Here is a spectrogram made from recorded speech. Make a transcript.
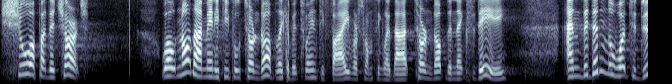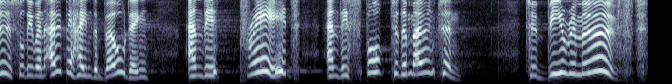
show up at the church. Well, not that many people turned up, like about 25 or something like that, turned up the next day. And they didn't know what to do, so they went out behind the building and they prayed and they spoke to the mountain to be removed.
